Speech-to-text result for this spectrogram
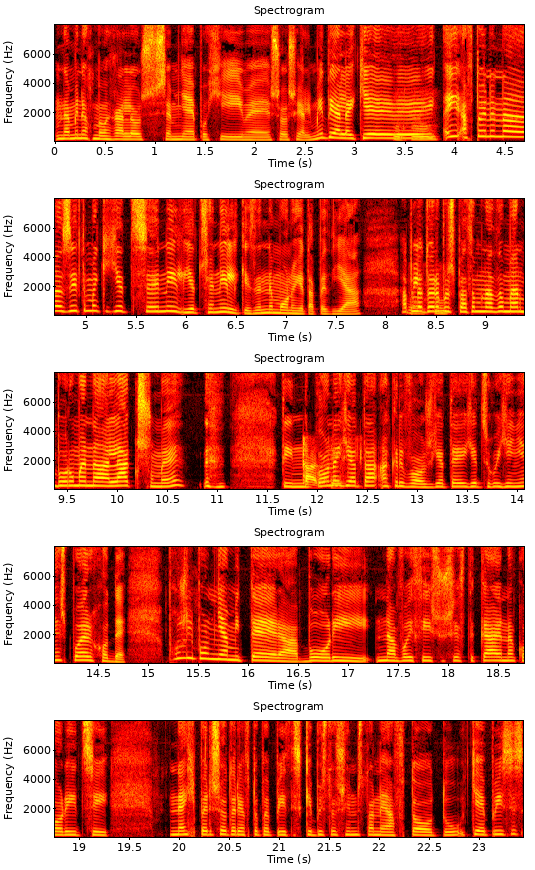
να μην έχουμε μεγαλώσει σε μια εποχή με social media, αλλά και ε, αυτό είναι ένα ζήτημα και για, τις ενήλ, για τους ενήλικες, δεν είναι μόνο για τα παιδιά. τώρα προσπαθούμε να δούμε αν μπορούμε να αλλάξουμε την εικόνα για τα ακριβώς, για, για τις οικογένειες που έρχονται. Πώς λοιπόν μια μητέρα μπορεί να βοηθήσει ουσιαστικά ένα κορίτσι να έχει περισσότερη αυτοπεποίθηση και εμπιστοσύνη στον εαυτό του και επίσης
